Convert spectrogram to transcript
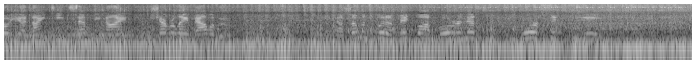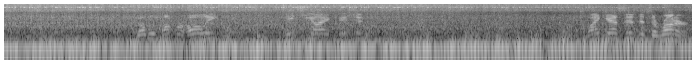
show you a 1979 Chevrolet Malibu. Now someone's put a big block motor in this, 468. Double pumper Holley, HEI ignition. My guess is it's a runner.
